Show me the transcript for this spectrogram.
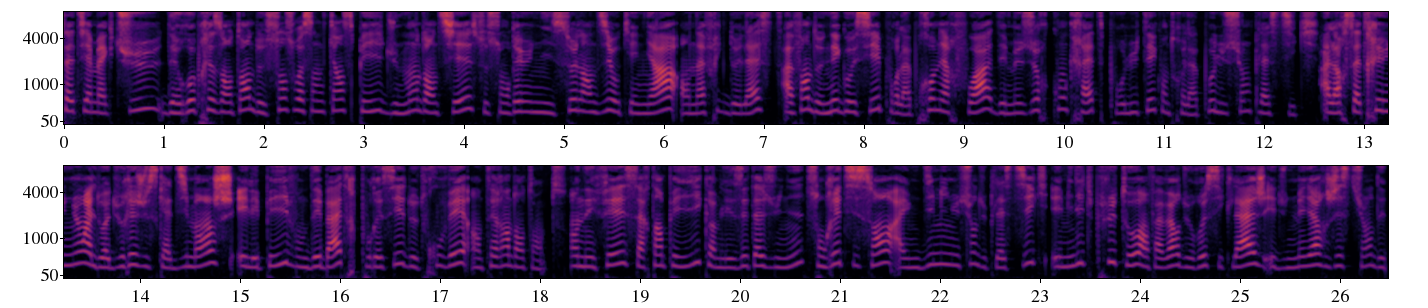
Septième actu, des représentants de 175 pays du monde entier se sont réunis ce lundi au Kenya, en Afrique de l'Est, afin de négocier pour la première fois des mesures concrètes pour lutter contre la pollution plastique. Alors cette réunion, elle doit durer jusqu'à dimanche et les pays vont débattre pour essayer de trouver un terrain d'entente. En effet, certains pays, comme les États-Unis, sont réticents à une diminution du plastique et militent plutôt en faveur du recyclage et d'une meilleure gestion des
